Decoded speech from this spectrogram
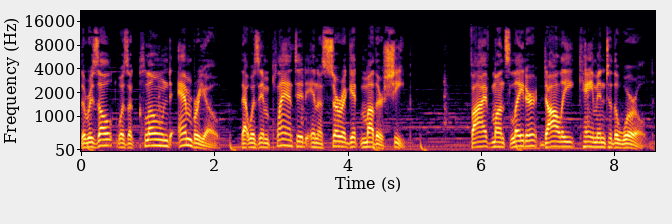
The result was a cloned embryo that was implanted in a surrogate mother sheep. Five months later, Dolly came into the world,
